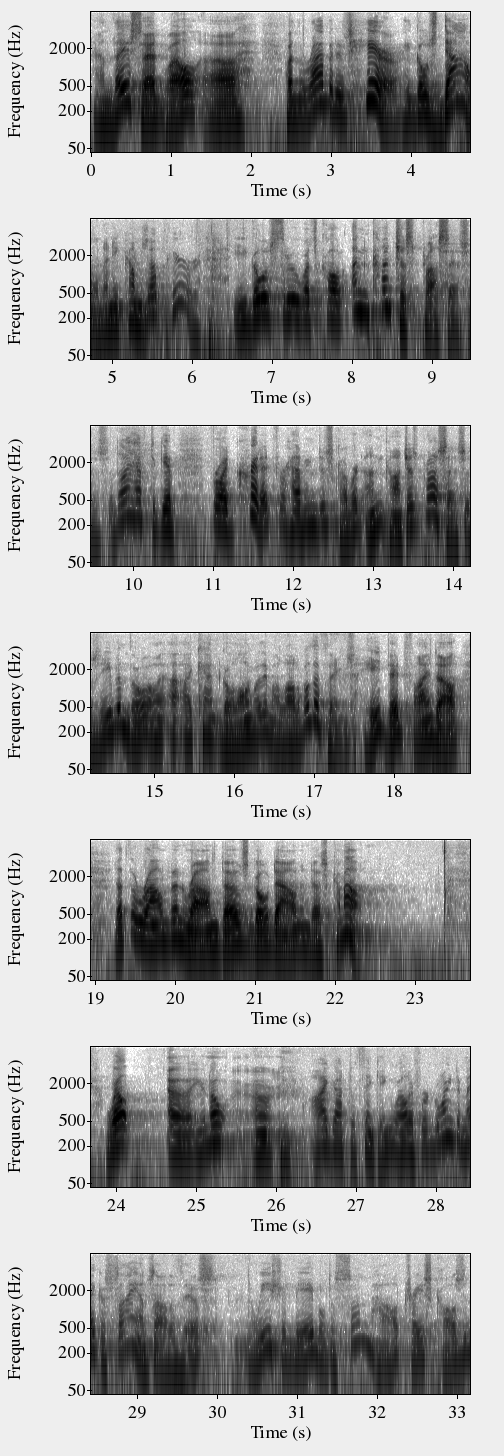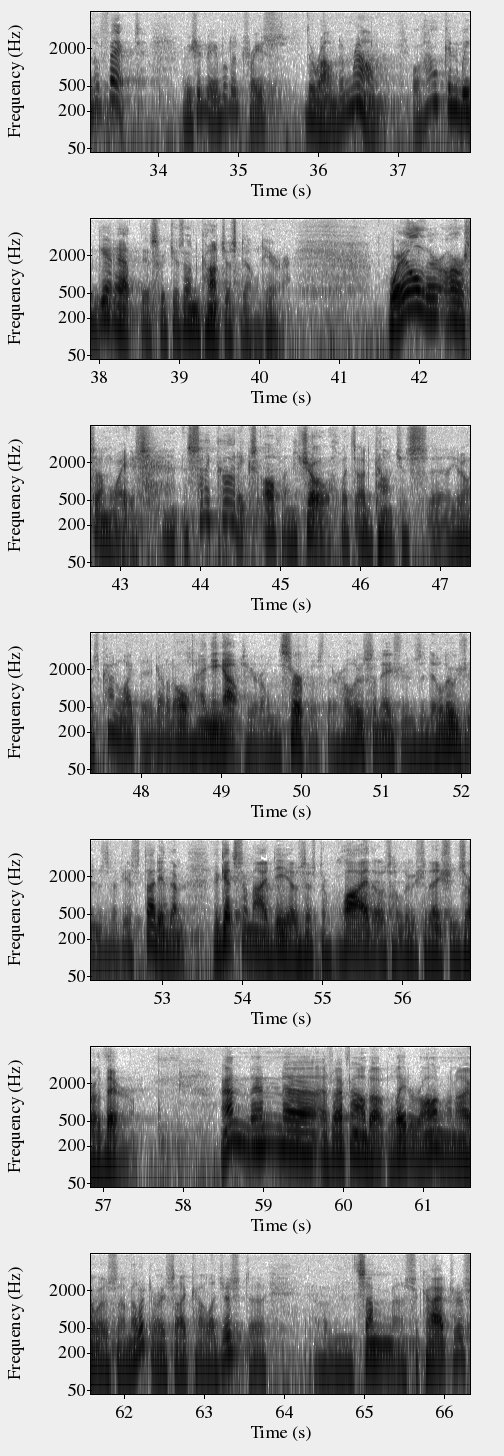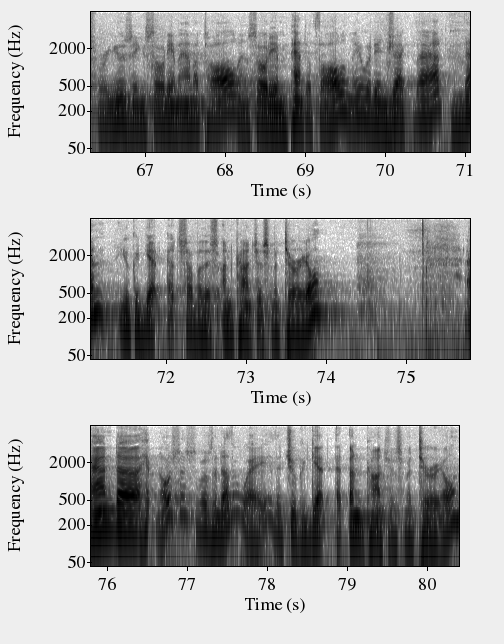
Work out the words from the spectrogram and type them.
And they said, well, uh, when the rabbit is here, he goes down and he comes up here. He goes through what's called unconscious processes. And I have to give Freud credit for having discovered unconscious processes, even though I, I can't go along with him on a lot of other things. He did find out that the round and round does go down and does come out. Well, uh, you know, uh, I got to thinking, well, if we're going to make a science out of this, we should be able to somehow trace cause and effect. We should be able to trace the round and round. Well, how can we get at this, which is unconscious down here? Well, there are some ways. Psychotics often show what's unconscious. Uh, you know, it's kind of like they got it all hanging out here on the surface. They're hallucinations and illusions. If you study them, you get some ideas as to why those hallucinations are there. And then, uh, as I found out later on when I was a military psychologist, uh, um, some uh, psychiatrists were using sodium amytal and sodium pentothal, and they would inject that, and then you could get at some of this unconscious material. And uh, hypnosis was another way that you could get at unconscious material.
